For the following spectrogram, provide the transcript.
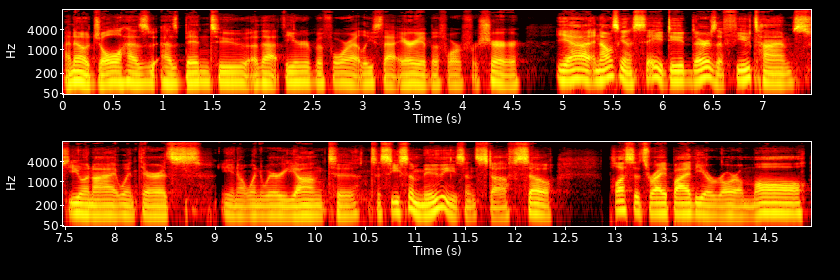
I know Joel has has been to that theater before, at least that area before for sure. Yeah, and I was gonna say, dude, there's a few times you and I went there. It's you know when we were young to to see some movies and stuff. So, plus it's right by the Aurora Mall.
